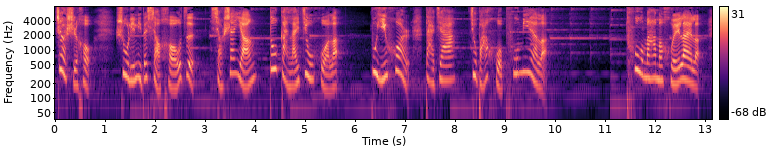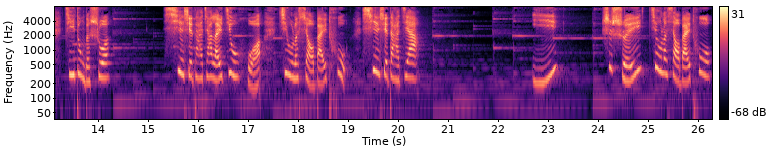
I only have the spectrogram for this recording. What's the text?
这时候，树林里的小猴子、小山羊都赶来救火了。不一会儿，大家就把火扑灭了。兔妈妈回来了，激动地说。谢谢大家来救火，救了小白兔。谢谢大家。咦，是谁救了小白兔？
